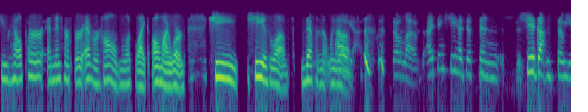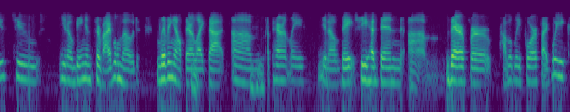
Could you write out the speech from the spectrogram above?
you help her and then her forever home looked like oh my word she she is loved definitely oh, loved. Oh yeah, so loved. I think she had just been she had gotten so used to you know being in survival mode, living out there mm-hmm. like that. Um mm-hmm. apparently, you know, they she had been um there for probably 4 or 5 weeks.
